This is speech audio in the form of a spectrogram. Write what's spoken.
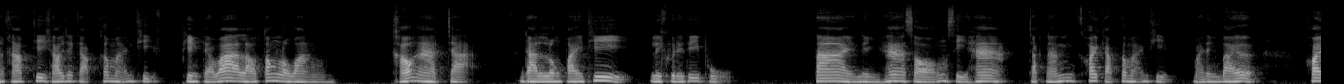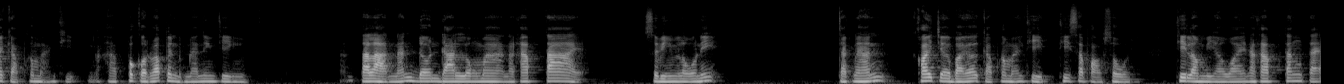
นะครับ ที่เขาจะกลับเข้ามา active เพียงแต่ว่าเราต้องระวัง เขาอาจจะดันลงไปที่ liquidity pool ใต้ 15245 จากนั้นค่อยกลับเข้ามา active หมายถึง buyer ค่อยกลับเข้ามา active นะครับ ปรากฏว่าเป็นแบบนั้นจริง ๆ ตลาดนั้นโดนดันลงมานะครับ ใต้ swing low นี้ จากนั้นค่อยเจอ buyer กลับเข้ามา active ที่ support zone ที่เรามีเอาไว้นะครับ ตั้งแต่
